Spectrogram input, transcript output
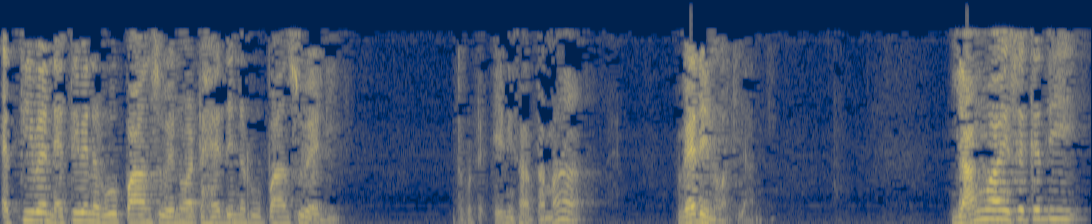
ඇතිව නැති වෙන රූපාංශු වෙනුවට හැදෙන රූපාංශු වැඩි. එතකොට ඒ නිසා තමයි වැඩෙනවා කියන්නේ. යම් වයසකදී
